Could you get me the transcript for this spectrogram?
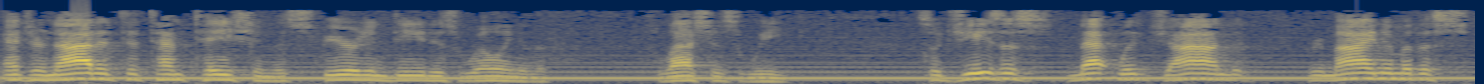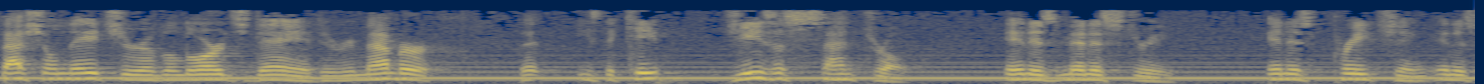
enter not into temptation. The spirit indeed is willing and the flesh is weak. So Jesus met with John to Remind him of the special nature of the Lord's day. To remember that he's to keep Jesus central in his ministry, in his preaching, in his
